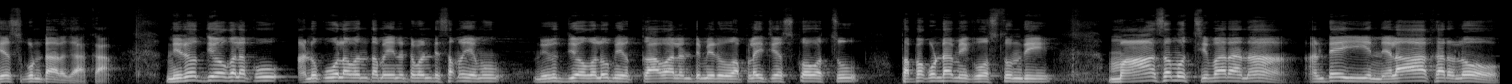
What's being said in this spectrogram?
చేసుకుంటారు గాక. నిరుద్యోగులకు అనుకూలవంతమైనటువంటి సమయము. నిరుద్యోగులు మీరు కావాలంటే మీరు అప్లై చేసుకోవచ్చు. తప్పకుండా మీకు వస్తుంది. మాసము చివరన అంటే ఈ నెలాఖరులో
